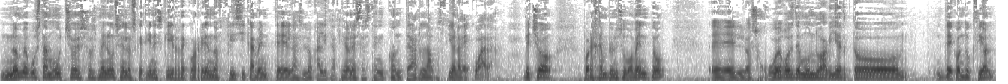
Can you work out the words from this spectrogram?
No me gustan mucho esos menús en los que tienes que ir recorriendo físicamente las localizaciones hasta encontrar la opción adecuada. De hecho, por ejemplo, en su momento, eh, los juegos de mundo abierto de conducción,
